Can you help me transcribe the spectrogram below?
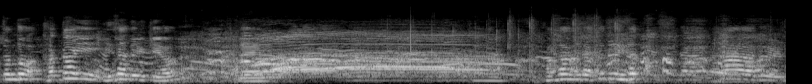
좀 더 가까이 인사드릴게요. 네. 자, 감사합니다. 끝으로 인사드리겠습니다. 하나, 둘,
